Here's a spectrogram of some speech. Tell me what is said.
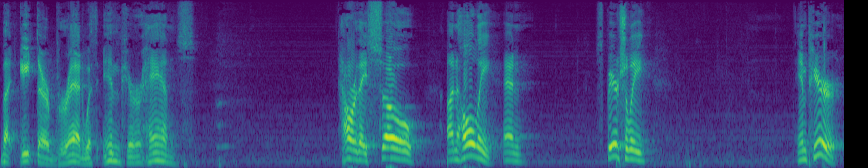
but eat their bread with impure hands? How are they so unholy and spiritually impure?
